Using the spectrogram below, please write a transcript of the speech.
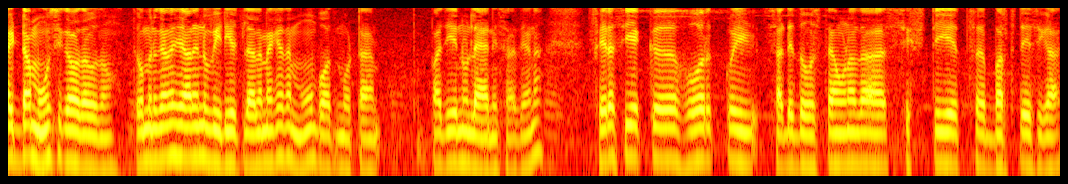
ਐਡਾ ਮੂੰਹ ਸੀਗਾ ਉਹਦਾ ਉਦੋਂ, ਤੇ ਉਹ ਮੈਨੂੰ ਕਹਿੰਦਾ, ਯਾਰ ਇਹਨੂੰ ਵੀਡੀਓ ਚ ਲੈ ਲੈ। ਮੈਂ ਕਹਿੰਦਾ ਮੂੰਹ ਬਹੁਤ ਮੋਟਾ ਭਾਜੀ ਇਹਨੂੰ ਲੈ ਨਹੀਂ ਸਕਦੇ, ਹਨਾ? ਫਿਰ ਅਸੀਂ ਇੱਕ ਹੋਰ ਕੋਈ ਸਾਡੇ ਦੋਸਤ ਹੈ, ਉਹਨਾਂ ਦਾ 60th ਬਰਥਡੇ ਸੀਗਾ,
